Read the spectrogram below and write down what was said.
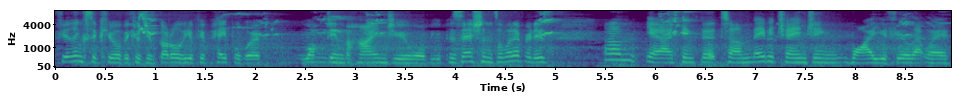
feeling secure because you've got all of your paperwork locked in behind you or your possessions or whatever it is. Um, yeah, I think that um, maybe changing why you feel that way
